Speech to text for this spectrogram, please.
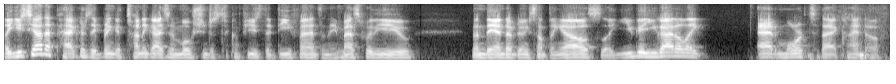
like you see how the Packers they bring a ton of guys in motion just to confuse the defense and they mess with you. Then they end up doing something else. Like you get you got to like add more to that kind of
